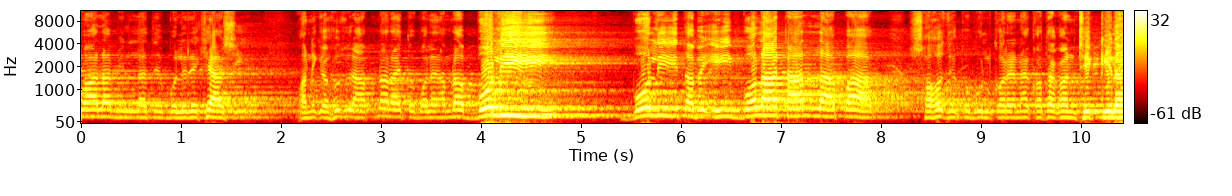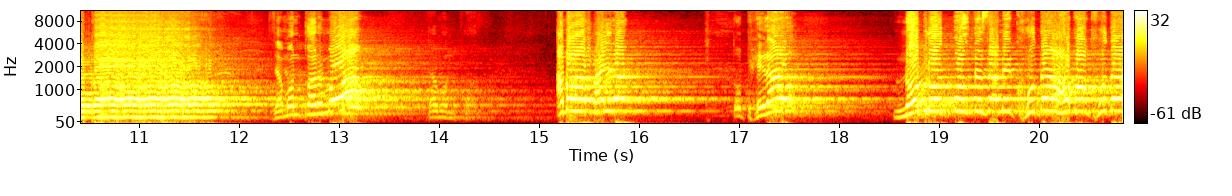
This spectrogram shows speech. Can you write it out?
ওয়ালা মিল্লাতে বলে রেখে আসি। অনেকে, হুজুর, আপনারাই তো বলেন, আমরা বলি বলি, তবে এই বলাটা আল্লাহ পাক সহজে কবুল করে না। কথা কন ঠিক কিনা যেমন কর্ম, তেমন ফল। আমার ভাইরা, তো ফেরাও, নবরত বলতেছে আমি খোদা হব, খোদা।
